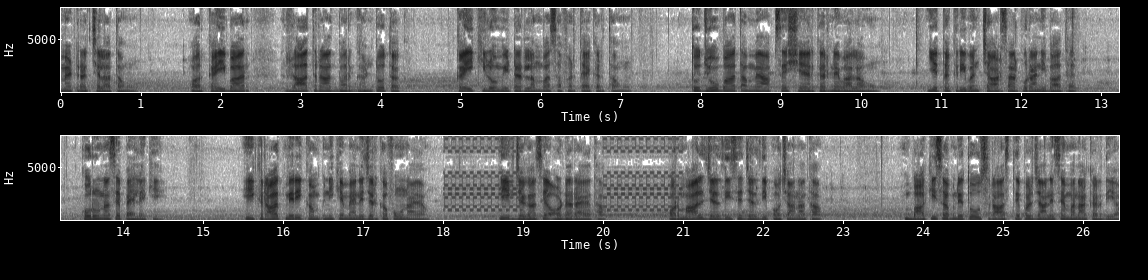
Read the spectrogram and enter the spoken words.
मैं ट्रक चलाता हूँ और कई बार रात रात भर घंटों तक कई किलोमीटर लंबा सफ़र तय करता हूँ। तो जो बात अब मैं आपसे शेयर करने वाला हूँ, ये तकरीबन चार साल पुरानी बात है, कोरोना से पहले की। एक रात मेरी कंपनी के मैनेजर का फ़ोन आया। एक जगह से ऑर्डर आया था और माल जल्दी से जल्दी पहुंचाना था। बाकी सबने तो उस रास्ते पर जाने से मना कर दिया।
